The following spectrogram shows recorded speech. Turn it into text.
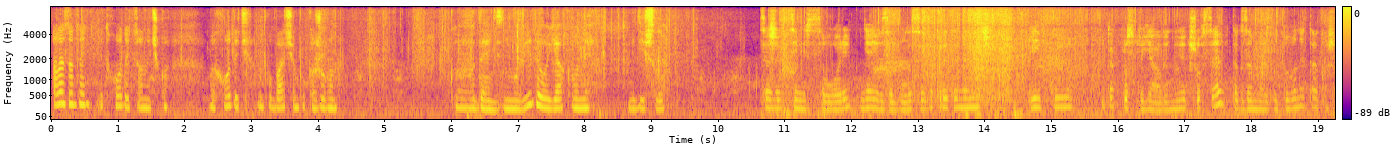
Але за день відходить сонечко. Виходить, ну побачимо, покажу вам в день зніму відео, як вони відійшли. Це живці міссаорі. Я їх забулася закрити на ніч плівкою. Так простояли. Ну, якщо все так замерзло, то вони також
